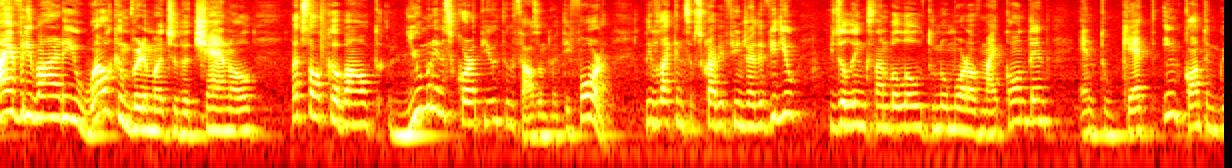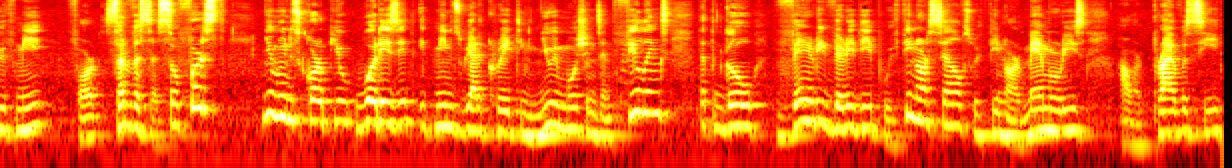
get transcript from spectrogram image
Hi everybody, welcome very much to the channel. Let's talk about New Moon in Scorpio 2024. Leave a like and subscribe if you enjoyed the video. Use the links down below to know more of my content and to get in contact with me for services. So first, New Moon Scorpio, what is it? It means we are creating new emotions and feelings that go very, very deep within ourselves, within our memories, our privacy,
